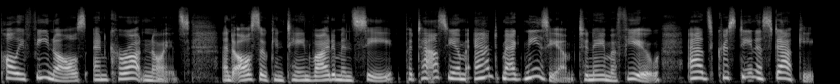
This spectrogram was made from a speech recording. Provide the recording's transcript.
polyphenols, and carotenoids, and also contain vitamin C, potassium, and magnesium, to name a few, adds Christina Stapke,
